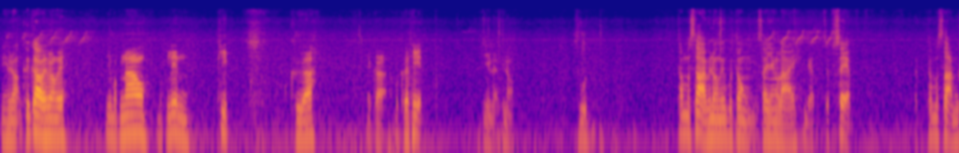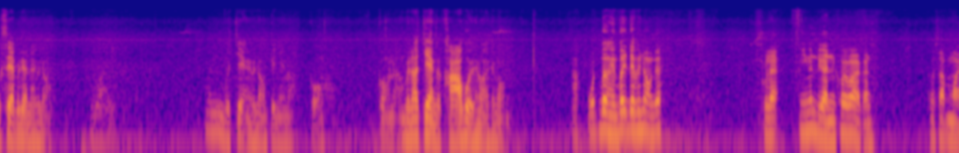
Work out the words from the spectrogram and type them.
นี่พี่น้องคือเก้าเลยพี่น้องเลยนี่บักนาวบักเล่นพริกมะเขือแล้วก็มะเขือเทศนี่แหละพี่น้องสูตร ธรรมชาติพี่น้องเลยบ่ต้องใส่หยังหลายแบบแซ่บๆแบบธรรมชาติมันแซ่บไปเลยนะพี่น้องไว้มันบ่แจ้งนะพี่น้องเป็นหยังเนาะกล่องกล่องนะเวลาแจ้งก็ขาวโพดพี่น้องพี่น้องอะอดเบิ่งให้เบิดเด้อพี่น้องเด้อพุ่นแหละมีเงินเดือนค่อยว่ากันโทรศัพท์ใหม่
